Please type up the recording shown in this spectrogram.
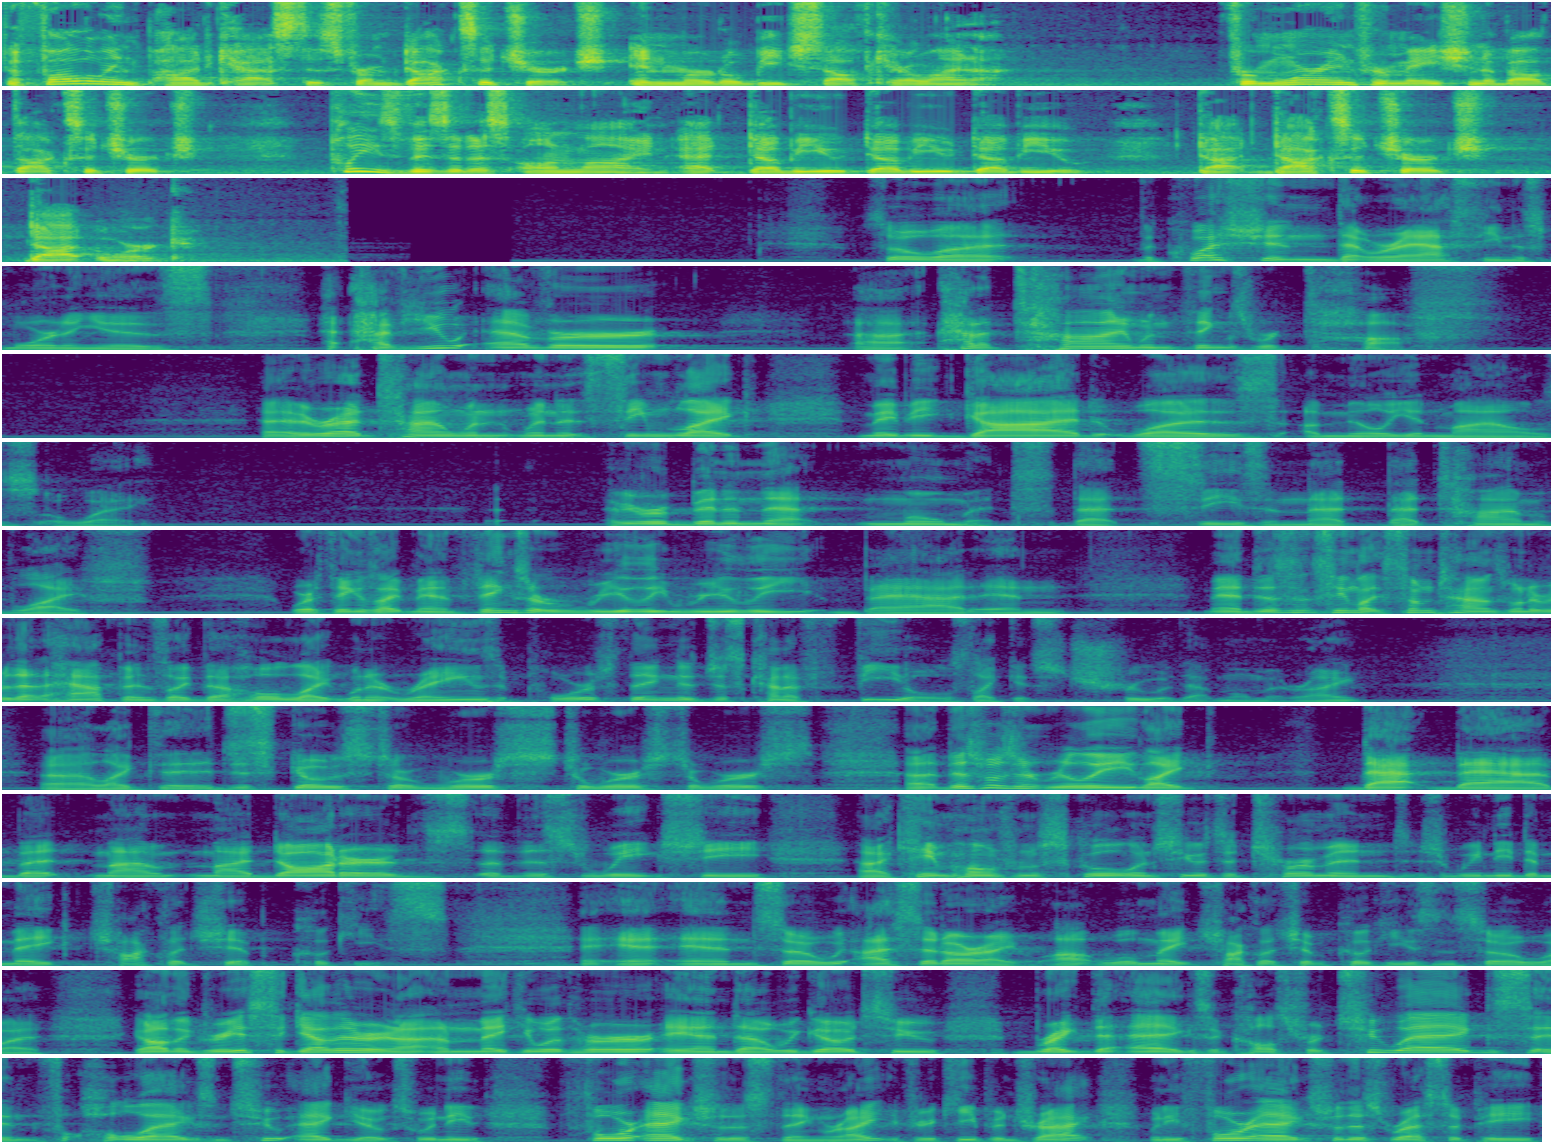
The following podcast is from Doxa Church in Myrtle Beach, South Carolina. For more information about Doxa Church, please visit us online at www.doxachurch.org. So, uh, the question that we're asking this morning is Have you ever uh, had a time when things were tough? Have you ever had a time when, when it seemed like maybe God was a million miles away? Have you ever been in that moment, that season, that, that time of life where things like, man, things are really, really bad and man, it doesn't seem like sometimes whenever that happens, like that whole like when it rains, it pours thing, it just kind of feels like it's true at that moment, right? Uh, like it just goes to worse to worse to worse. Uh, this wasn't really like that bad, but my, my daughter this, uh, this week, she uh, came home from school and she was determined we need to make chocolate chip cookies. And, and so I said, all right, we'll make chocolate chip cookies. And so I uh, got all the ingredients together and I'm making with her. And uh, we go to break the eggs. It calls for two eggs and whole eggs and two egg yolks. We need four eggs for this thing, right? If you're keeping track, we need four eggs for this recipe.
